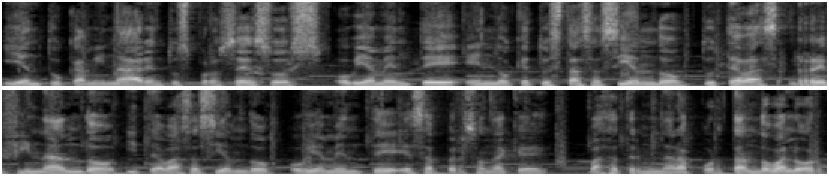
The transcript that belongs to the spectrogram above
y en tu caminar, en tus procesos, obviamente en lo que tú estás haciendo, tú te vas refinando y te vas haciendo obviamente esa persona que vas a terminar aportando valor,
